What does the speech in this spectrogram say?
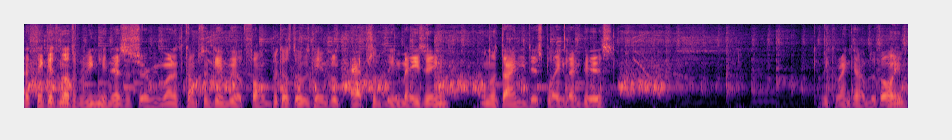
I think it's not really necessary when it comes to Game Boy Advance because those games look absolutely amazing on a tiny display like this. Can we crank it up the volume?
